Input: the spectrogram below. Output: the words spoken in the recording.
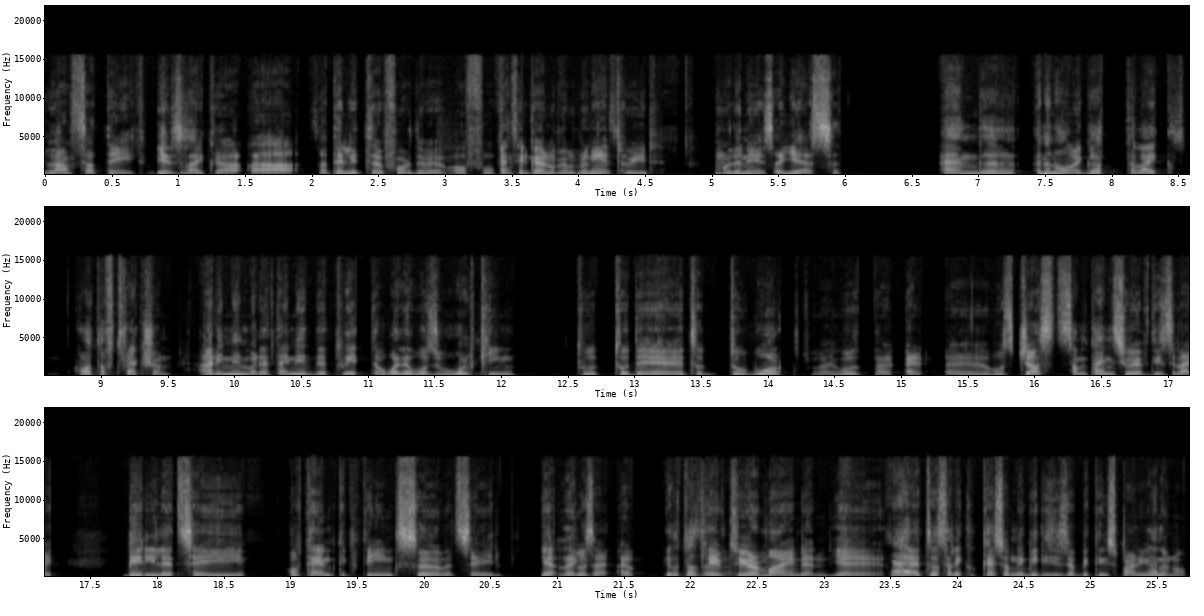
Landsat 8. Yes, like a, a satellite for the of. of I think I remember the tweet. for the NASA, yes. And uh, I don't know, I got like a lot of traction. I remember that I made the tweet while I was walking to to the to, to work. I was I, I was just sometimes you have these like very let's say authentic things. Uh, let's say Yeah, like because I, I it was like, to your mind and yeah, yeah, yeah. yeah, it was like okay, so maybe this is a bit inspiring. I don't know.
